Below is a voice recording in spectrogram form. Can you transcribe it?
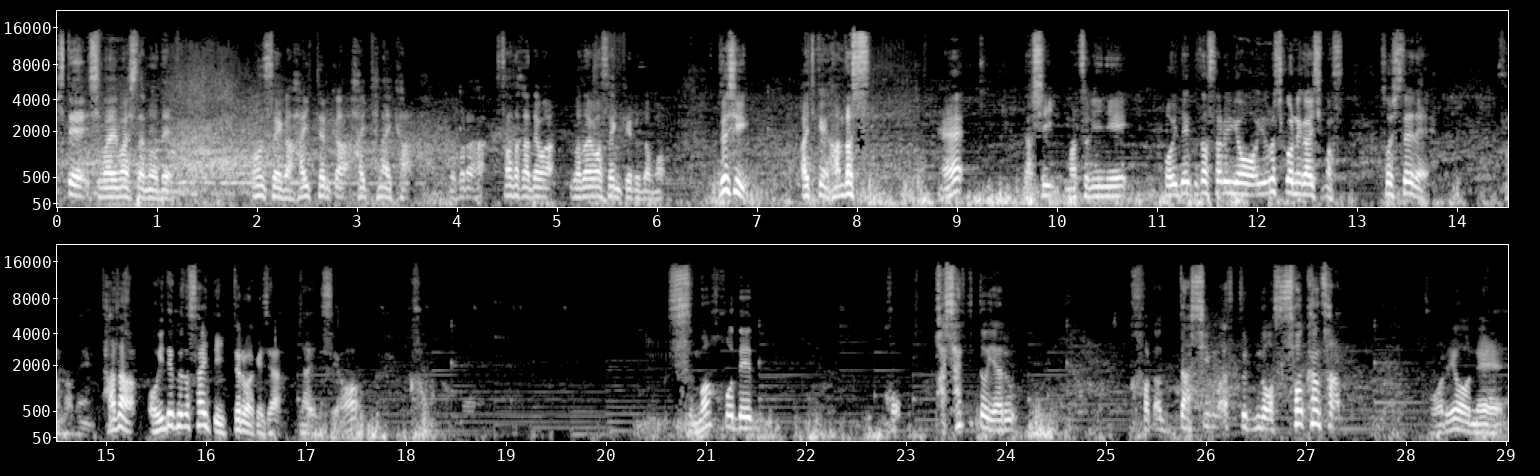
来てしまいましたので、音声が入ってるか入ってないか、これは定かではございませんけれども、ぜひ、愛知県半田市、え、だし祭りにおいでくださるようよろしくお願いします。そしてね、そのね、ただおいでくださいって言ってるわけじゃないですよ。このね、スマホで、パシャリとやる。この出し祭りの壮観さ。これをね、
